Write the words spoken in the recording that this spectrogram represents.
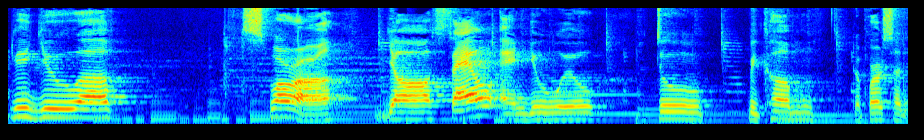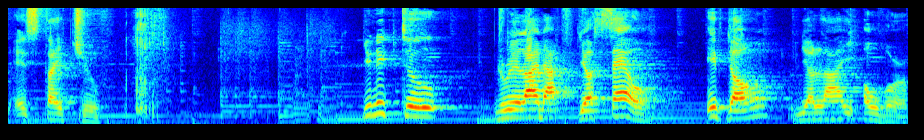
You you uh, explore yourself and you will to become the person inside you. You need to realize that yourself. If don't, your life over.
